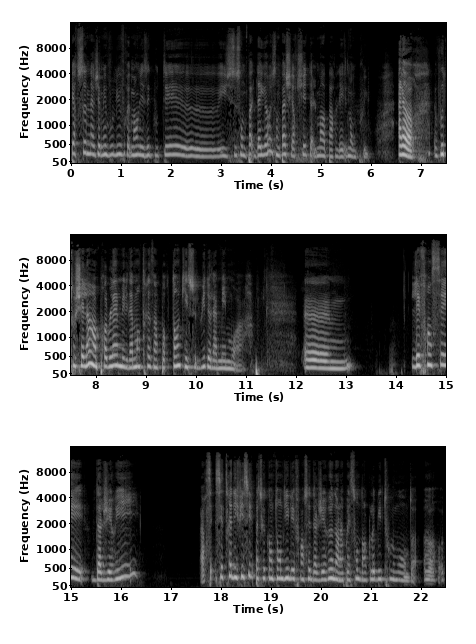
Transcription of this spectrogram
personne n'a jamais voulu vraiment les écouter. Euh, ils se sont pas, d'ailleurs, ils ne sont pas cherchés tellement à parler non plus. Alors, vous touchez là un problème évidemment très important qui est celui de la mémoire. Les Français d'Algérie, c'est très difficile parce que quand on dit les Français d'Algérie, on a l'impression d'englober tout le monde. Or,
